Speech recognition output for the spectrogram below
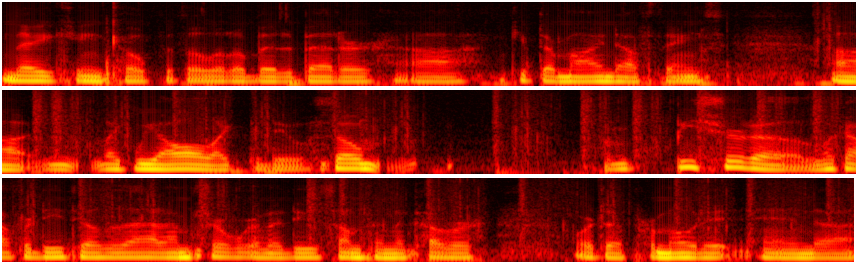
they can cope with a little bit better, uh, keep their mind off things, uh, like we all like to do. So be sure to look out for details of that. I'm sure we're going to do something to cover or to promote it, and uh,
